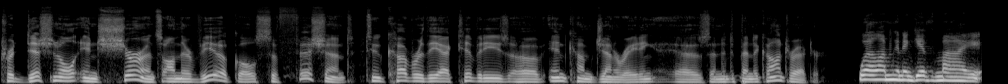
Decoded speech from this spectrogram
traditional insurance on their vehicle sufficient to cover the activities of income generating as an independent contractor? Well, I'm going to give my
